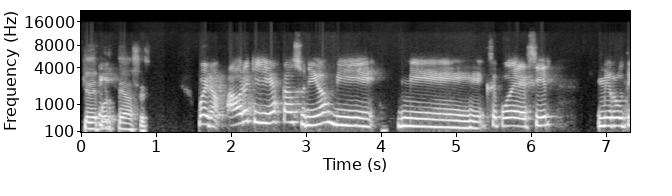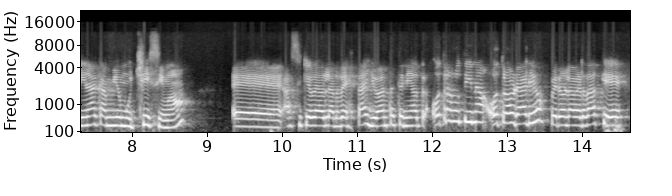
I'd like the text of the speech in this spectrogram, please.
¿Qué deporte haces? Bueno, ahora que llegué a Estados Unidos, mi, mi, se puede decir, mi rutina cambió muchísimo. Eh, así que voy a hablar de esta. Yo antes tenía otra, otra rutina, otro horario, pero la verdad que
